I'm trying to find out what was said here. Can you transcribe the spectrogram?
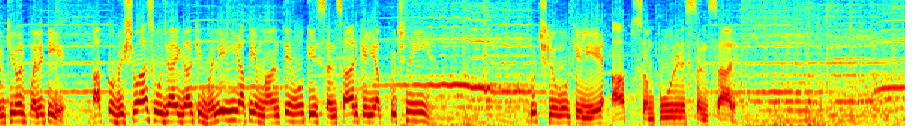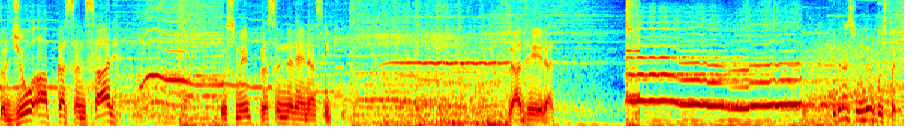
उनकी ओर पलटिए। आपको विश्वास हो जाएगा कि भले ही आप ये मानते हो कि इस संसार के लिए आप कुछ नहीं है, कुछ लोगों के लिए आप संपूर्ण संसार है। तो जो आपका संसार है उसमें प्रसन्न रहना सीखिए राधे राधे। इतना सुंदर पुस्तक है।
